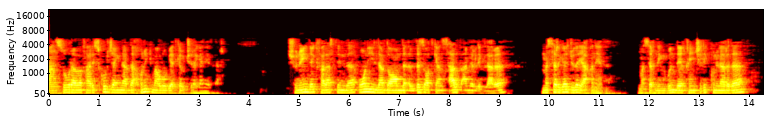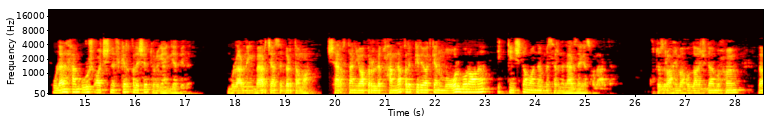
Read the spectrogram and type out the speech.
mansura va fariskur janglarida xunuk mag'lubiyatga uchragan edilar. Shuningdek falastinda o'n yillar davomida ildiz otgan salb amirliklari misrga juda yaqin edi. Misrning bunday qiyinchilik kunlarida ular ham urush ochishni fikr qilishi turgan gap edi. Bularning barchasi bir tomon sharqdan yopirilib hamla qilib kelayotgan mo'g'ul bo'roni ikkinchi tomondan misrni larzaga solardi. Qutuz rohimaulloh juda muhim va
